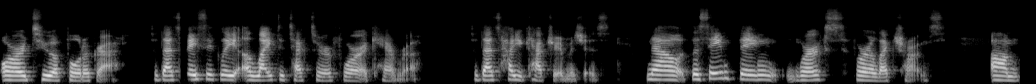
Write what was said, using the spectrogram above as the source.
or to a photograph. So that's basically a light detector for a camera. So that's how you capture images. Now, the same thing works for electrons. Um,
